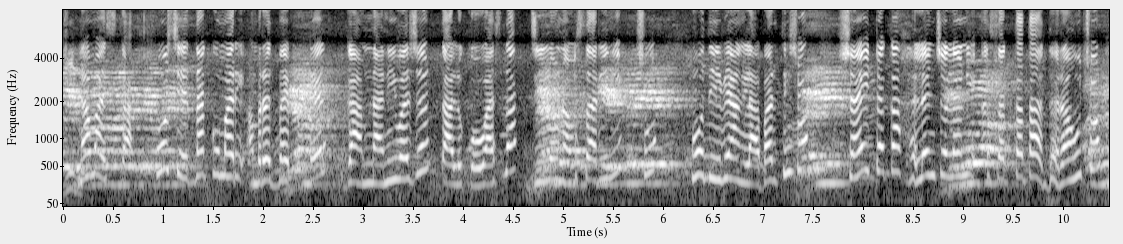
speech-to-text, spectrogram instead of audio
નમસ્કાર. હું ચેતના કુમારી અમૃતભાઈ પટેલ ગામ નાની વજર તાલુકો વાસદા જિલ્લો નવસારીની છું. હું દિવ્યાંગ લાભાર્થી છું. સાહીઠ ટકા હલનચલનની અશક્તતા ધરાવું છું.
